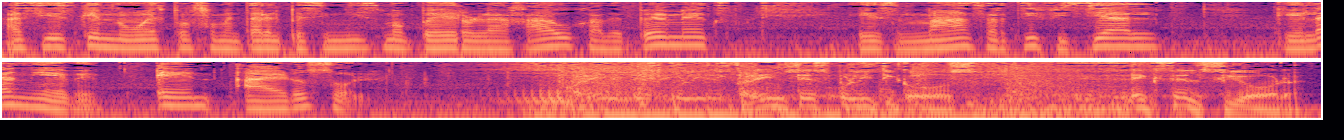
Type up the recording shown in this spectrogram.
Así es que no es por fomentar el pesimismo, pero la jauja de Pemex es más artificial que la nieve en aerosol. Frentes políticos. Excelsior.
